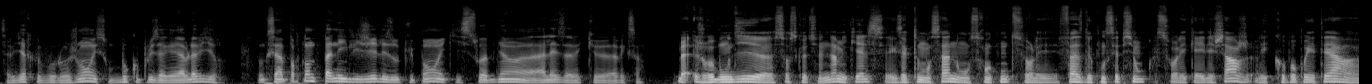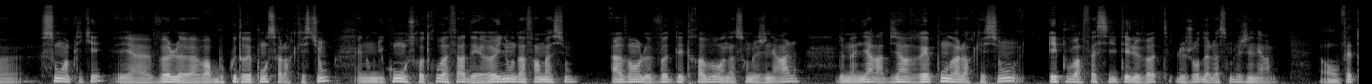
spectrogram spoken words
ça veut dire que vos logements, ils sont beaucoup plus agréables à vivre. Donc c'est important de ne pas négliger les occupants et qu'ils soient bien à l'aise euh, avec ça. Bah, je rebondis euh, sur ce que tu viens de dire, Michael, c'est exactement ça. Nous, on se rend compte sur les phases de conception, sur les cahiers des charges, les copropriétaires euh, sont impliqués et euh, veulent avoir beaucoup de réponses à leurs questions. Et donc, du coup, on se retrouve à faire des réunions d'information avant le vote des travaux en Assemblée Générale, de manière à bien répondre à leurs questions et pouvoir faciliter le vote le jour de l'Assemblée Générale. en fait,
